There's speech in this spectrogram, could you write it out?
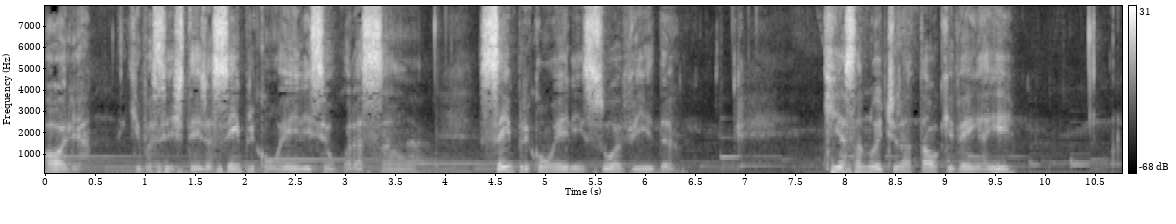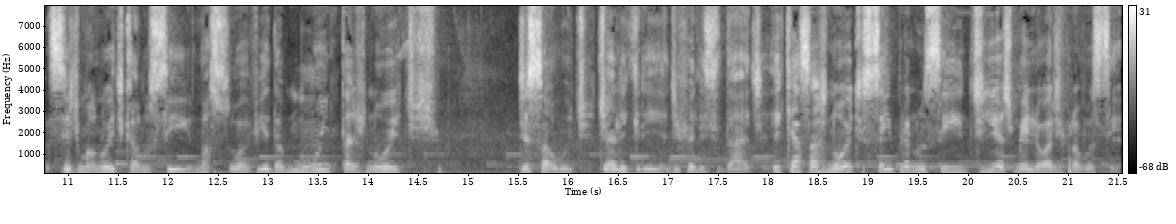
Olha, que você esteja sempre com Ele em seu coração, sempre com Ele em sua vida. Que essa noite de Natal que vem aí seja uma noite que anuncie na sua vida muitas noites de saúde, de alegria, de felicidade e que essas noites sempre anunciem dias melhores para você.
